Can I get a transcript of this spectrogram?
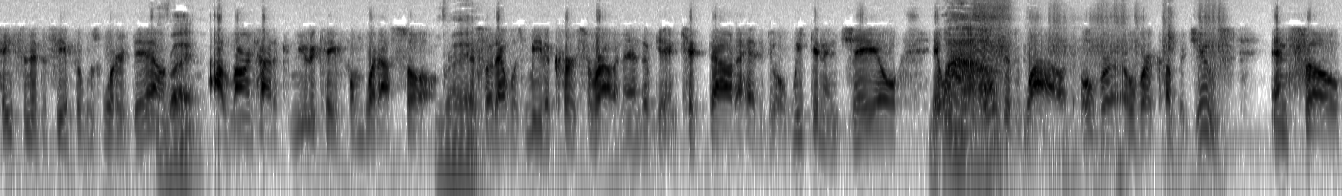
tasting it to see if it was watered down. Right. I learned how to communicate from what I saw. Right. And so that was me to curse her out, and I ended up getting kicked out. I had to do a weekend in jail. It Wow. was just, it was just wild over over a cup of juice. And so,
